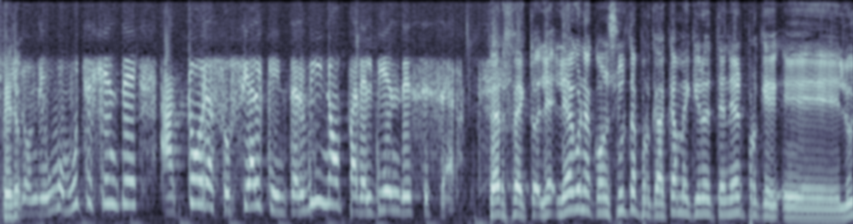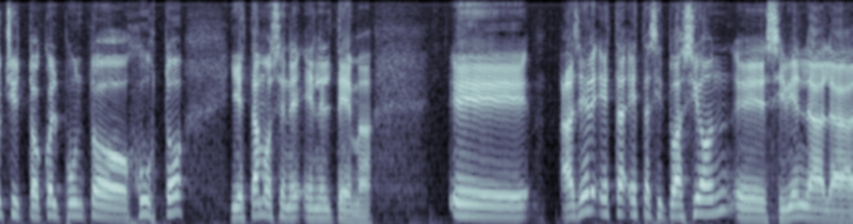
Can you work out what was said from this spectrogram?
Pero- y donde hubo mucha gente actora social que intervino para el bien de ese ser. Perfecto. Le, le hago una consulta porque acá me quiero detener porque eh, Luchi tocó el punto justo y estamos en, en el tema. Eh, ayer esta, esta situación, eh, si bien la, la-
